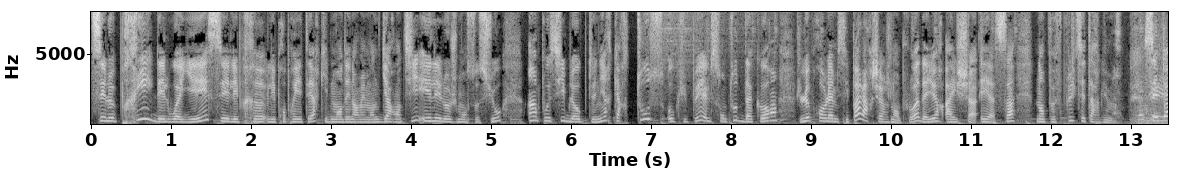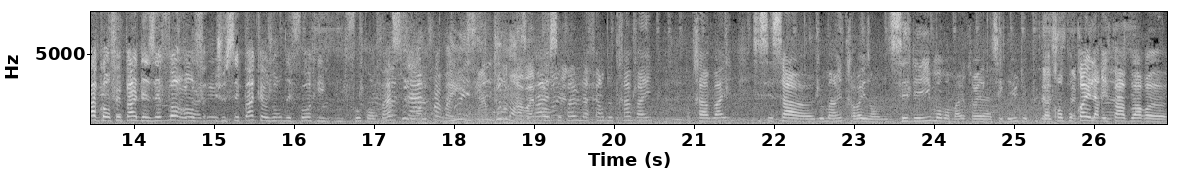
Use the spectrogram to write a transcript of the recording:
c'est le prix des loyers, c'est les, pr- les propriétaires qui demandent énormément de garanties et les logements sociaux, impossibles à obtenir car tous occupés. Elles sont toutes d'accord. Le problème, c'est pas la recherche d'emploi. D'ailleurs, Aïcha et Assa n'en peuvent plus de cet argument. C'est pas qu'on fait pas des efforts. on fait- je sais pas quel genre d'efforts il, il faut qu'on fasse. Tout le monde Oui, c'est- tout le monde c'est travaille. pas- C'est pas une affaire de travail. On travaille. Si c'est ça, euh, le mari travaille dans un CDI. Moi, mon mari travaille dans un CDI depuis 4 ans. Pourquoi il n'arrive pas à avoir euh,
